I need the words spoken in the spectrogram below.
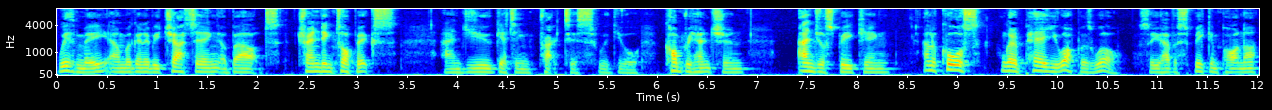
with me, and we're going to be chatting about trending topics and you getting practice with your comprehension and your speaking. And of course, I'm going to pair you up as well. So you have a speaking partner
